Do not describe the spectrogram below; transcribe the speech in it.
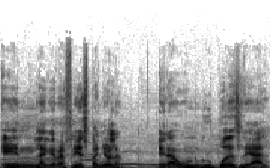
en la Guerra Fría Española era un grupo desleal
